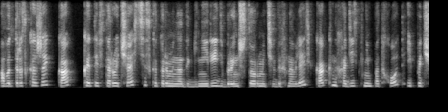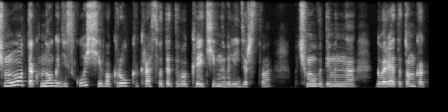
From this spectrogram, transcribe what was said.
А вот расскажи, как к этой второй части, с которыми надо генерить, брейнштормить и вдохновлять, как находить к ним подход и почему так много дискуссий вокруг как раз вот этого креативного лидерства? Почему вот именно говорят о том, как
